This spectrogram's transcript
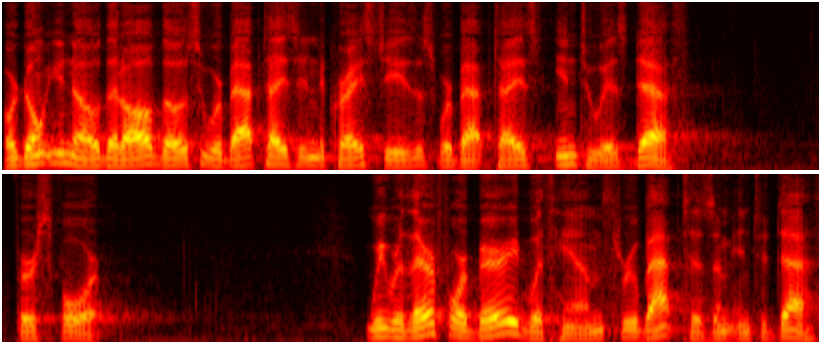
Or don't you know that all those who were baptized into Christ Jesus were baptized into his death? Verse 4. We were therefore buried with him through baptism into death,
